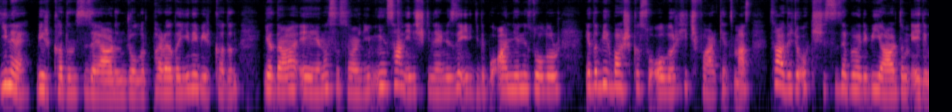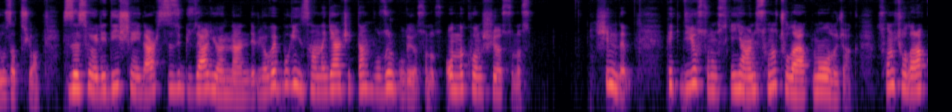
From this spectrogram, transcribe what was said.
Yine bir kadın size yardımcı olur. Parada yine bir kadın ya da e, nasıl söyleyeyim insan ilişkilerinizle ilgili bu anneniz olur ya da bir başkası olur hiç fark etmez. Sadece o kişi size böyle bir yardım eli uzatıyor. Size söylediği şeyler sizi güzel yönlendiriyor ve bu insanla gerçekten huzur buluyorsunuz. Onunla konuşuyorsunuz. Şimdi peki diyorsunuz ki yani sonuç olarak ne olacak? Sonuç olarak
